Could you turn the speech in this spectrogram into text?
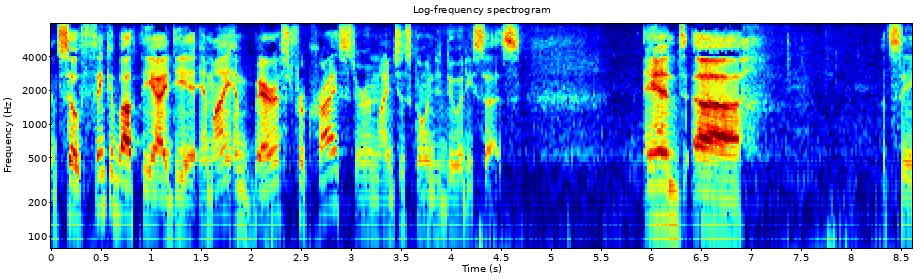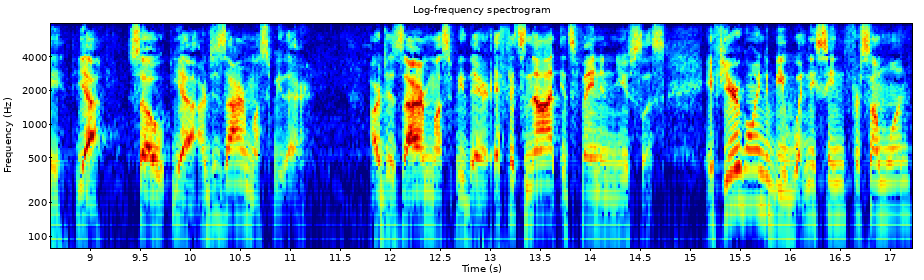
And so think about the idea am I embarrassed for Christ or am I just going to do what he says? And uh, let's see. Yeah. So, yeah, our desire must be there. Our desire must be there. If it's not, it's vain and useless. If you're going to be witnessing for someone,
